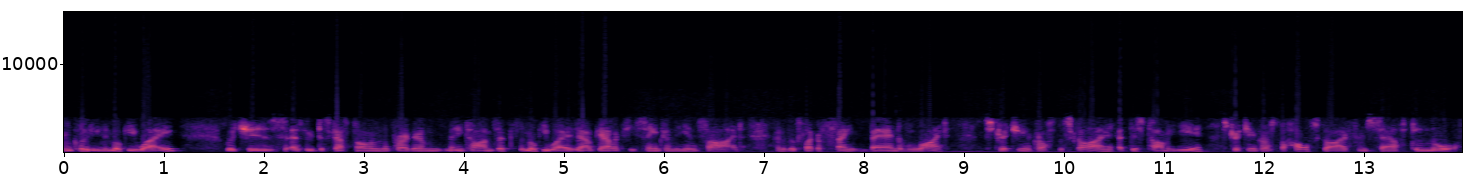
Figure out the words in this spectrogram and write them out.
including the Milky Way, which is, as we've discussed on the program many times, the Milky Way is our galaxy seen from the inside, and it looks like a faint band of light stretching across the sky at this time of year, stretching across the whole sky from south to north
